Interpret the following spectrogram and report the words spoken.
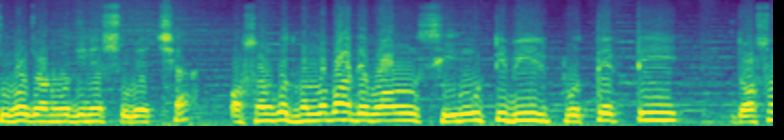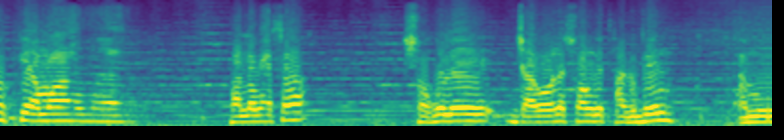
শুভ জন্মদিনের শুভেচ্ছা। অসংখ্য ধন্যবাদ এবং সিঙ্গুর টিভির প্রত্যেকটি দর্শককে আমার ভালোবাসা। সকলে জাগরণের সঙ্গে থাকবেন আমি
